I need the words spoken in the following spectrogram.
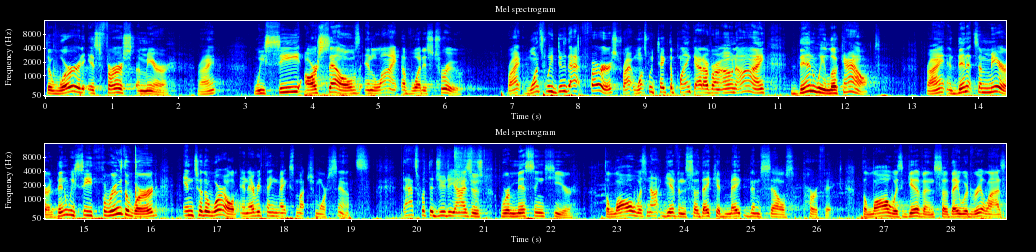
The Word is first a mirror, right? We see ourselves in light of what is true, right? Once we do that first, right? Once we take the plank out of our own eye, then we look out, right? And then it's a mirror. Then we see through the Word into the world, and everything makes much more sense. That's what the Judaizers were missing here. The law was not given so they could make themselves perfect. The law was given so they would realize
